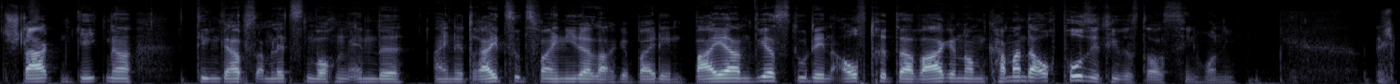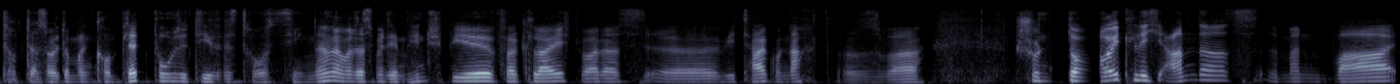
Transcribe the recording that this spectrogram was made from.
starken Gegner den gab es am letzten Wochenende eine 3 zu 2 Niederlage bei den Bayern. Wie hast du den Auftritt da wahrgenommen? Kann man da auch Positives draus ziehen, Ronny? Ich glaube, da sollte man komplett Positives draus ziehen. Ne? Wenn man das mit dem Hinspiel vergleicht, war das äh, wie Tag und Nacht. Also es war schon deutlich anders. Man war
